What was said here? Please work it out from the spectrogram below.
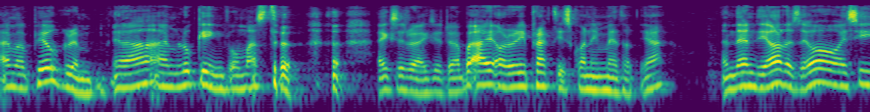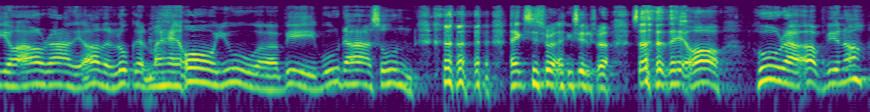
I'm a pilgrim, yeah. I'm looking for master, etc., etc. But I already practice Kuan method, yeah. And then the other say, oh, I see your aura. The other look at my hand. Oh, you uh, be Buddha soon, etc., etc. So they all hoorah up, you know.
